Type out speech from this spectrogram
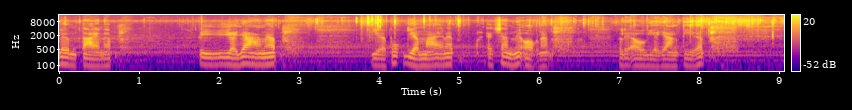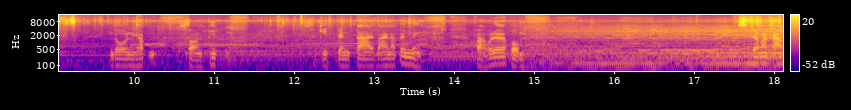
เริ่มตายนะครับ ตีเหยื่อย่างนะครับ เหยื่อพวกเหยื่อไม้นะครับแอคชั่นไม่ออกนะครับ ก็เลยเอาเหยื่อยางตีครับ โดนครับสอนพิษสกิดเป็นตายบายนะเป็นหนึ่ง ฝากไว้ด้วยครับผม เจอดมากครับ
